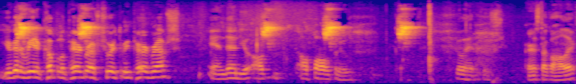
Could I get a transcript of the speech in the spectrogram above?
You're going to read a couple of paragraphs, two or three paragraphs, and then you, I'll, I'll follow through. Go ahead, please. Earnest alcoholic.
